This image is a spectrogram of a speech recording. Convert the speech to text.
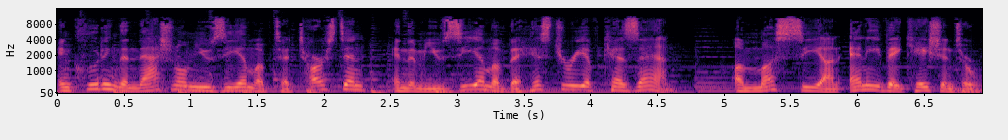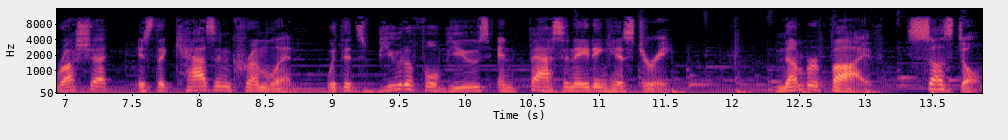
including the National Museum of Tatarstan and the Museum of the History of Kazan. A must-see on any vacation to Russia is the Kazan Kremlin, with its beautiful views and fascinating history. Number 5. Suzdal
